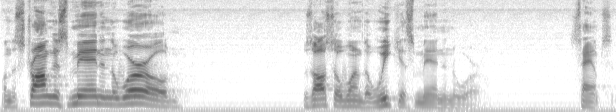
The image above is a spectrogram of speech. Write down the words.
One of the strongest men in the world was also one of the weakest men in the world Samson.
